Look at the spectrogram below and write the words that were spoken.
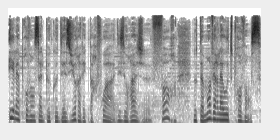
et la Provence-Alpes-Côte d'Azur avec parfois des orages forts, notamment vers la Haute-Provence.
